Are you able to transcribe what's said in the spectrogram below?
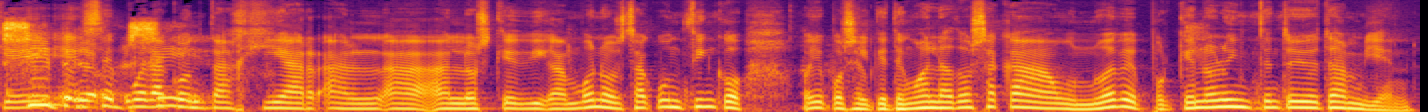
se pueda contagiar a, los que digan, bueno, saco un 5, oye, pues el que tengo al lado saca un 9, ¿por qué no lo intento yo también?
